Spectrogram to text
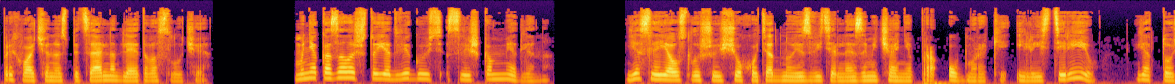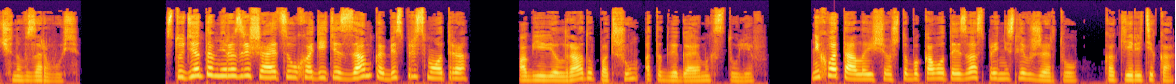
прихваченную специально для этого случая. Мне казалось, что я двигаюсь слишком медленно. Если я услышу еще хоть одно извительное замечание про обмороки или истерию, я точно взорвусь. «Студентам не разрешается уходить из замка без присмотра», объявил Раду под шум отодвигаемых стульев. «Не хватало еще, чтобы кого-то из вас принесли в жертву, как еретика.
